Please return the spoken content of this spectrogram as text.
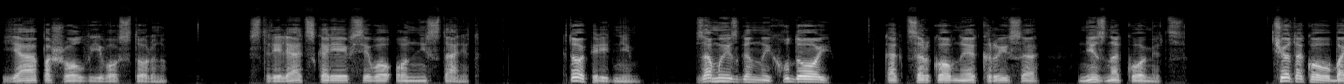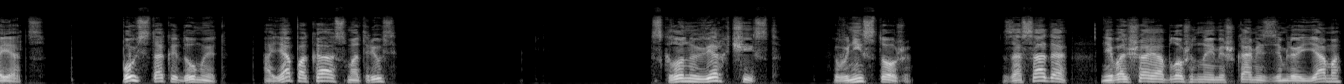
я пошел в его сторону. Стрелять, скорее всего, он не станет. Кто перед ним? Замызганный, худой, как церковная крыса, незнакомец. Чего такого бояться? Пусть так и думает, а я пока осмотрюсь. Склон вверх чист, вниз тоже. Засада — небольшая обложенная мешками с землей яма,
